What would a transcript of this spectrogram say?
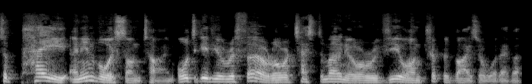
to pay an invoice on time or to give you a referral or a testimonial or a review on TripAdvisor or whatever.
